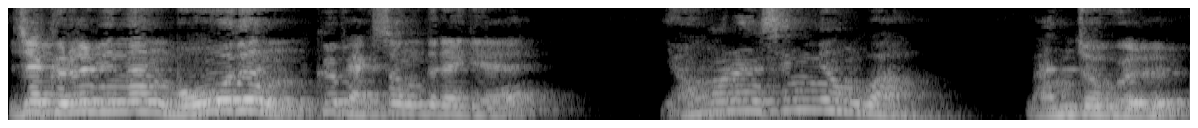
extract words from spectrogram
이제 그를 믿는 모든 그 백성들에게 영원한 생명과 만족을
